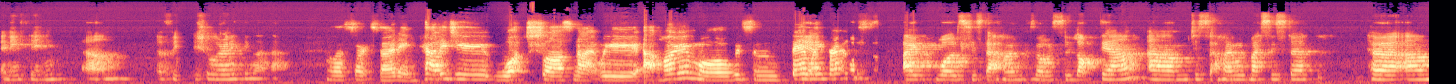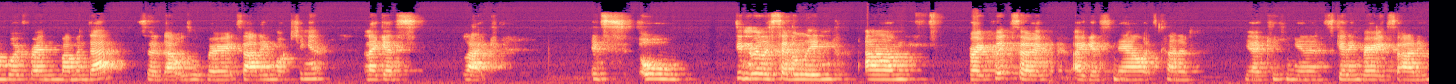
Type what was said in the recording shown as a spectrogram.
anything um, official or anything like that. Well, that's so exciting. How did you watch last night? Were you at home or with some family Yeah. friends? I was just at home because obviously lockdown. Um, just at home with my sister, her um, boyfriend, mum and dad. So that was all very exciting watching it. And I guess like it's all didn't really settle in um, very quick. So I guess now it's kind of yeah kicking in and it's getting very exciting.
